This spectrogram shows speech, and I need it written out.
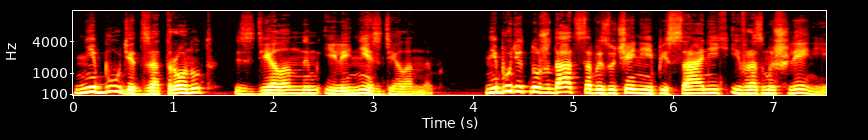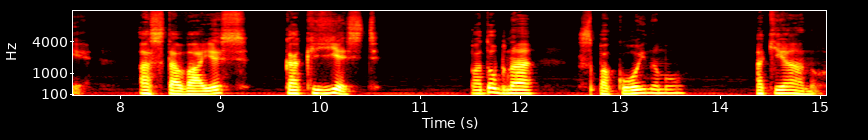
не будет затронут сделанным или не сделанным. Не будет нуждаться в изучении писаний и в размышлении, оставаясь как есть, подобно спокойному океану.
